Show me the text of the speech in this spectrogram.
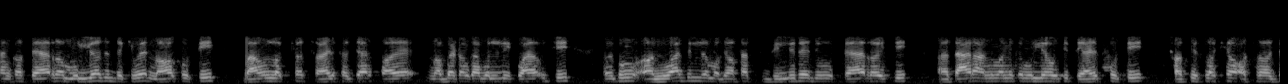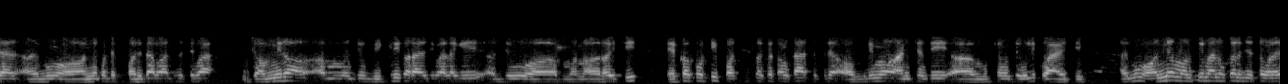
ତାଙ୍କ ସେୟାରର ମୂଲ୍ୟ ଯଦି ଦେଖିବେ ନଅ କୋଟି ବାଉନ ଲକ୍ଷ ଛୟାଳିଶ ହଜାର ଶହେ ନବେ ଟଙ୍କା ବୋଲି କୁହାଯାଉଛି। ଏବଂ ନୂଆଦିଲ୍ଲୀରେ ମଧ୍ୟ ଅର୍ଥାତ୍ ଦିଲ୍ଲୀରେ ଯୋଉ ସେୟାର ରହିଛି ତାର ଆନୁମାନିକ ମୂଲ୍ୟ ହଉଛି ତେୟାଳିଶ କୋଟି। ଛତିଶ ଲକ୍ଷ ଅଠର ହଜାର ଏବଂ ଅନ୍ୟପଟେ ଫରିଦାବାଦରେ ଥିବା ଜମିର ଯୋଉ ବିକ୍ରି କରାଯିବା ଲାଗି ଯୋଉ ରହିଛି ଏକ କୋଟି ପଚିଶ ଲକ୍ଷ ଟଙ୍କା ସେଥିରେ ଅଗ୍ରିମ ଆଣିଛନ୍ତି ମୁଖ୍ୟମନ୍ତ୍ରୀ ବୋଲି କୁହାଯାଇଛି। ଏବଂ ଅନ୍ୟ ମନ୍ତ୍ରୀ ମାନଙ୍କର ଯେତେବେଳେ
